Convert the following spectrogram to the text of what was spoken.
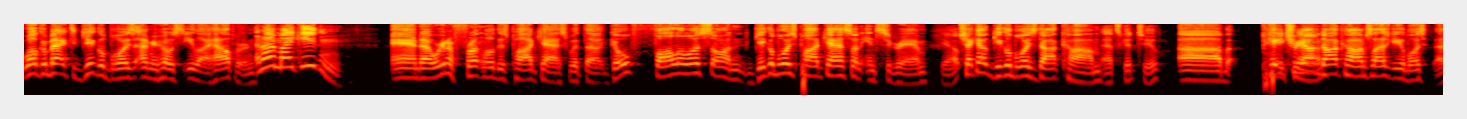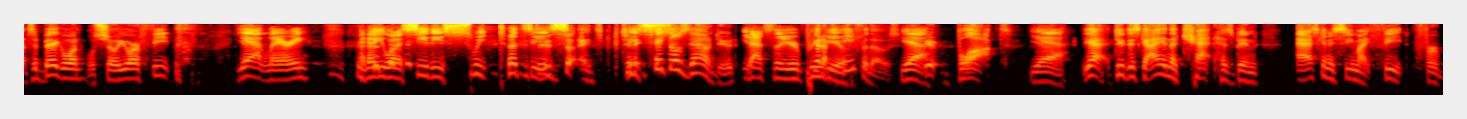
Welcome back to Giggle Boys. I'm your host Eli Halpern, And I'm Mike Eaton. And uh, we're gonna front load this podcast with uh, go follow us on Giggle Boys Podcast on Instagram. Yep. Check out giggleboys.com. That's good too. Um, Patreon. Patreon.com slash Giggle Boys. That's a big one. We'll show you our feet. Yeah, Larry. I know you want to see these sweet Dude, tootsies. so- uh, take, take those down, dude. Yeah, it's the, your You gotta preview. pay for those. Yeah. You're blocked. yeah. Yeah, dude. This guy in the chat has been asking to see my feet for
